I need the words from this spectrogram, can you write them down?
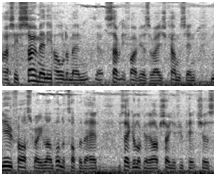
I see so many older men, you know, 75 years of age, comes in, new fast growing lump on the top of the head. You take a look at it, I've shown you a few pictures.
